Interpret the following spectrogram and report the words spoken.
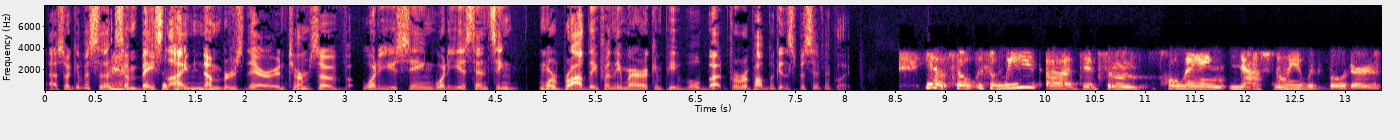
Uh, so give us uh, some baseline numbers there in terms of what are you seeing, what are you sensing more broadly from the American people, but for Republicans specifically. Yeah, so so we uh, did some polling nationally with voters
